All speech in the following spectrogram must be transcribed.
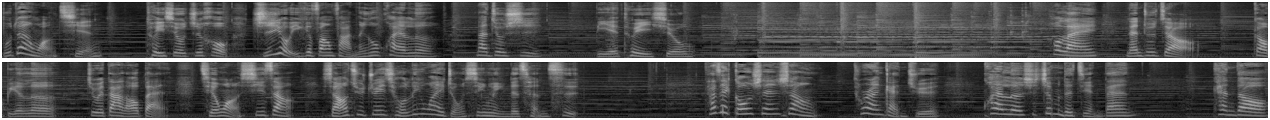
不断往前。退休之后，只有一个方法能够快乐，那就是别退休。后来，男主角告别了这位大老板，前往西藏，想要去追求另外一种心灵的层次。他在高山上突然感觉。快乐是这么的简单，看到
